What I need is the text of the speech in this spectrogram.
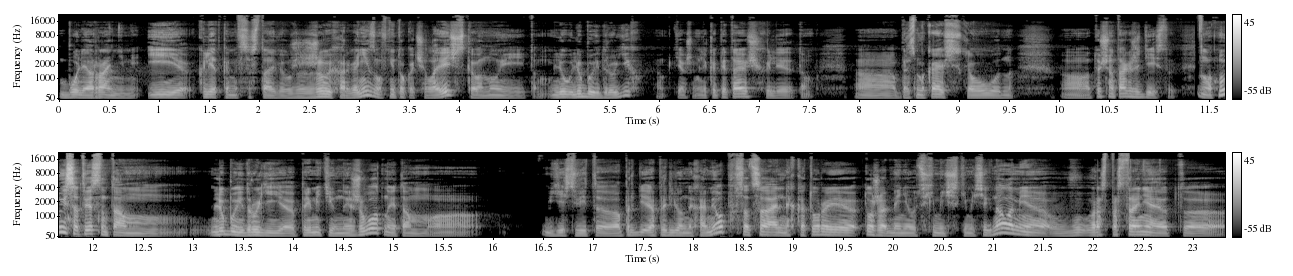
более ранними, и клетками в составе уже живых организмов, не только человеческого, но и там, лю- любых других, там, тех же млекопитающих или там, э, пресмыкающихся, кого угодно, э, точно так же действует. Вот. Ну и, соответственно, там любые другие примитивные животные, там э, есть вид определенных амеб социальных, которые тоже обмениваются химическими сигналами, распространяют э,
